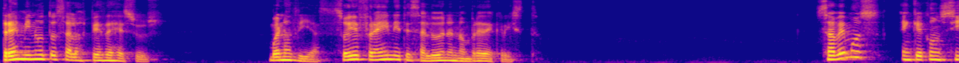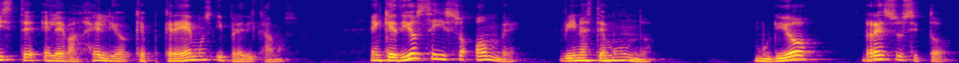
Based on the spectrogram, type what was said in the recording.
Tres minutos a los pies de Jesús. Buenos días, soy Efraín y te saludo en el nombre de Cristo. Sabemos en qué consiste el Evangelio que creemos y predicamos. En que Dios se hizo hombre, vino a este mundo, murió, resucitó,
